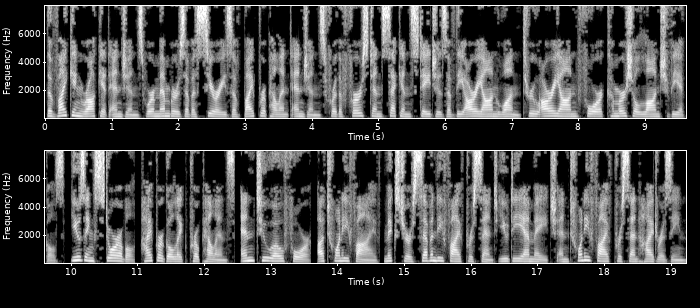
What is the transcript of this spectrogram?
The Viking rocket engines were members of a series of bipropellant engines for the first and second stages of the Ariane 1 through Ariane 4 commercial launch vehicles, using storable, hypergolic propellants, N2O4, A25 mixture 75% UDMH and 25% hydrazine.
